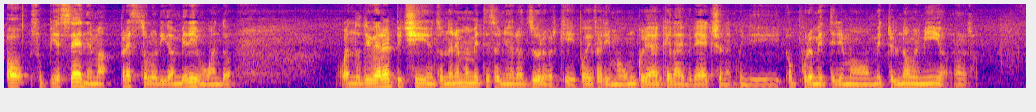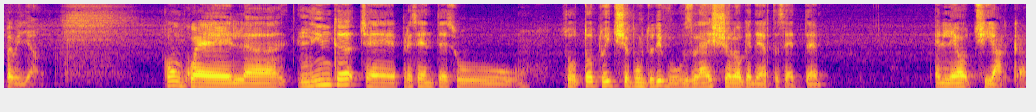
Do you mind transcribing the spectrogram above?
ho su PSN ma presto lo ricambieremo quando quando diverrà il PC torneremo a mettere Sogno Nerazzurro perché poi faremo comunque anche live reaction e quindi oppure metteremo metto il nome mio non lo so. Poi vediamo. Comunque il link c'è presente su, sotto twitch.tv slash logedert7 L-O-C-H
